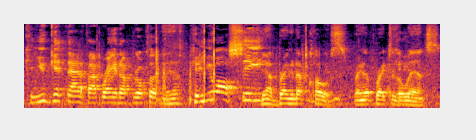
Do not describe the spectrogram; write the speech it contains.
can you get that if I bring it up real close? Yeah. Can you all see? Yeah, bring it up close. Bring it up right to okay. the lens.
